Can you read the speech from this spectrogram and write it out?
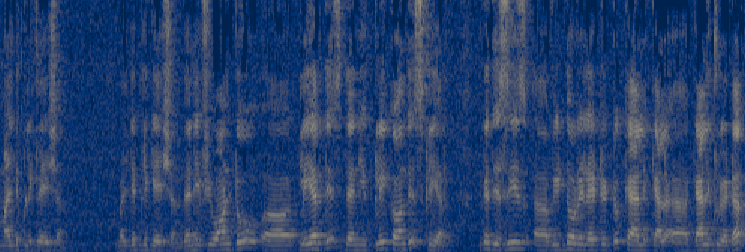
multiplication. Multiplication. Then if you want to uh, clear this then you click on this clear. Okay this is a window related to cal- cal- uh, calculator.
